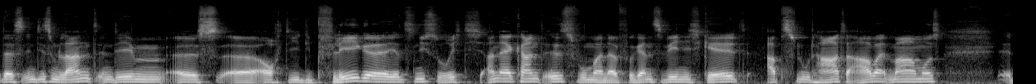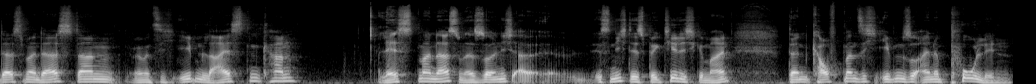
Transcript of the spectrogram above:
dass in diesem Land, in dem es äh, auch die, die Pflege jetzt nicht so richtig anerkannt ist, wo man dafür ganz wenig Geld absolut harte Arbeit machen muss, dass man das dann, wenn man es sich eben leisten kann, lässt man das, und das soll nicht, äh, ist nicht despektierlich gemeint, dann kauft man sich eben so eine Polin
